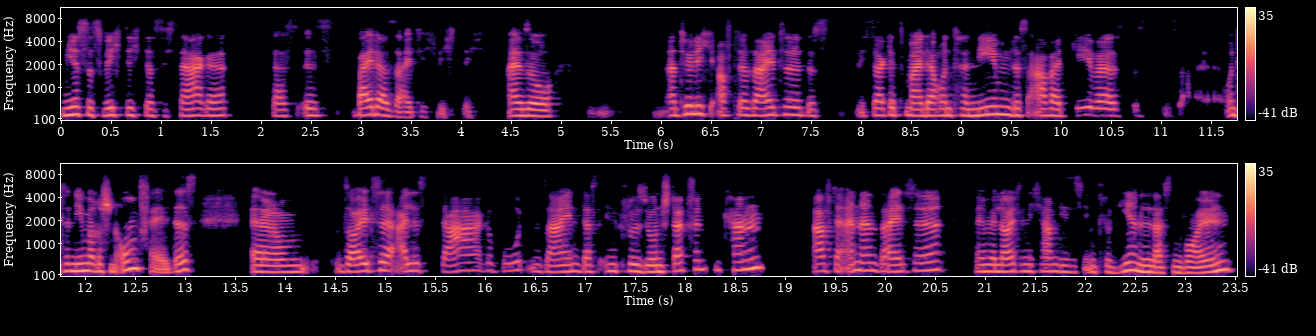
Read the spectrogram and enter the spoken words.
Mir ist es wichtig, dass ich sage, das ist beiderseitig wichtig. Also natürlich auf der Seite des, ich sage jetzt mal, der Unternehmen, des Arbeitgebers, des, des unternehmerischen Umfeldes, ähm, sollte alles da geboten sein, dass Inklusion stattfinden kann. Auf der anderen Seite, wenn wir Leute nicht haben, die sich inkludieren lassen wollen,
